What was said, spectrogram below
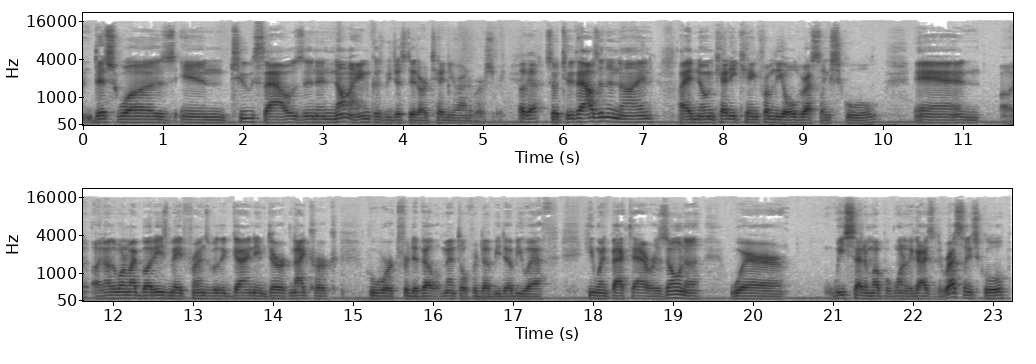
this was in 2009 because we just did our 10 year anniversary. Okay. So 2009, I had known Kenny King from the old wrestling school, and uh, another one of my buddies made friends with a guy named Derek Nykirk, who worked for developmental for WWF. He went back to Arizona, where we set him up with one of the guys at the wrestling school,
